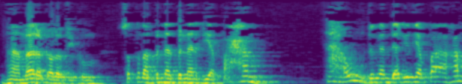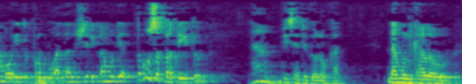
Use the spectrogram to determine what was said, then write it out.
nah barakallahu fikum setelah benar-benar dia paham tahu dengan dalilnya paham bahwa itu perbuatan syirik namun dia terus seperti itu nah bisa digolongkan namun kalau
